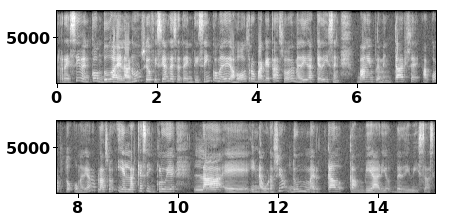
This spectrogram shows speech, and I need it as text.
reciben con dudas el anuncio oficial de 75 medidas, otro paquetazo de medidas que dicen van a implementarse a corto o mediano plazo y en las que se incluye la eh, inauguración de un mercado cambiario de divisas.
